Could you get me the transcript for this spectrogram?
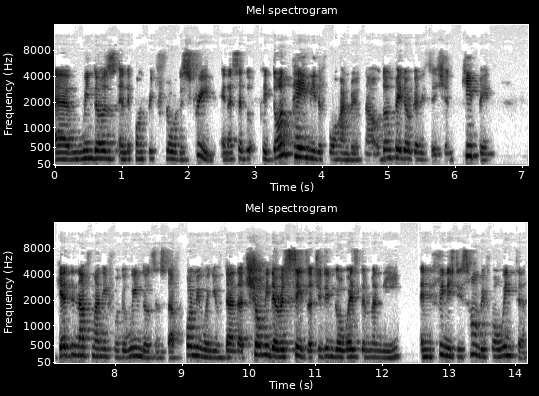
um, windows and the concrete floor, the screen." And I said, "Okay, don't pay me the 400 now. Don't pay the organization. Keep it. Get enough money for the windows and stuff. Call me when you've done that. Show me the receipts that you didn't go waste the money and finish this home before winter."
